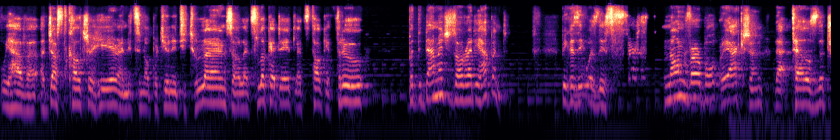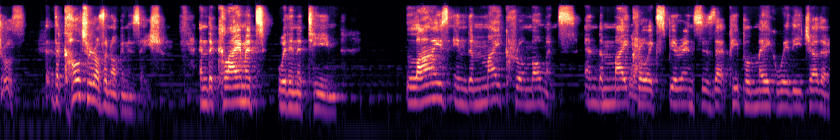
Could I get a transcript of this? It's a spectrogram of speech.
we have a, a just culture here and it's an opportunity to learn. So let's look at it, let's talk it through. But the damage has already happened because it was this first nonverbal reaction that tells the truth. The culture of an organization and the climate within a team lies in the micro moments and the micro experiences that people make with each other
